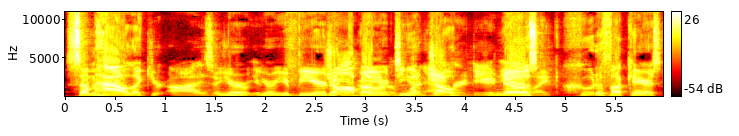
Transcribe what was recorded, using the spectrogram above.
Somehow, like your eyes or your your your beard or your, or your teeth or jaw, dude. your Yeah, nose. like- who the fuck cares?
